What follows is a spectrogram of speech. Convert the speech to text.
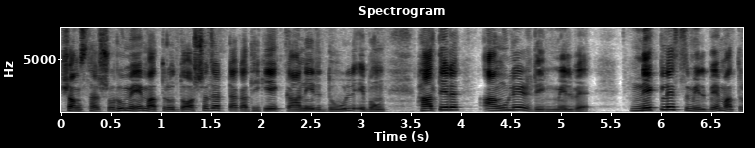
সংস্থার শোরুমে মাত্র দশ হাজার টাকা থেকে কানের দুল এবং হাতের আঙুলের রিং মিলবে। নেকলেস মিলবে মাত্র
